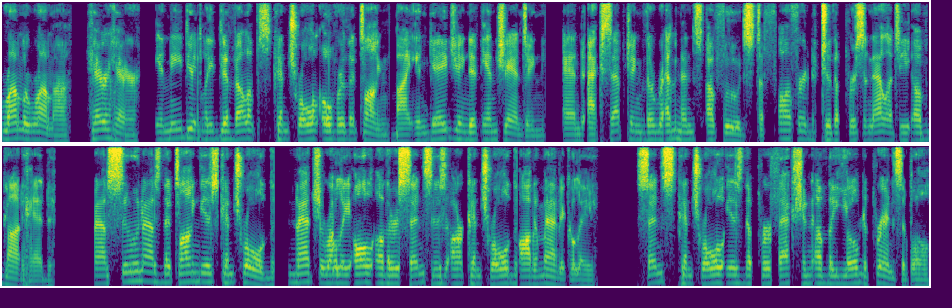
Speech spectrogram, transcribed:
Rama Rama, Hare Hare, immediately develops control over the tongue by engaging it in chanting, and accepting the remnants of foodstuff offered to the personality of Godhead. As soon as the tongue is controlled, naturally all other senses are controlled automatically. Sense control is the perfection of the yoga principle,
